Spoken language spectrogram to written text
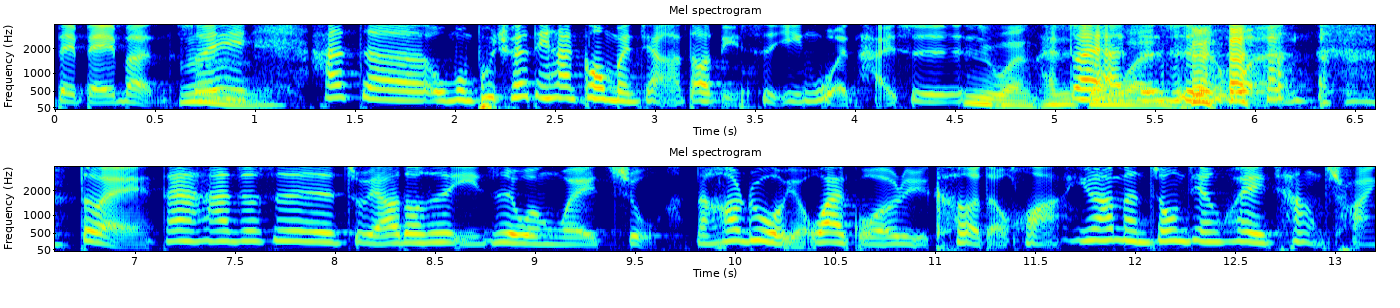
北北们，所以他的、嗯、我们不确定他跟我们讲的到底是英文还是日文还是？对，还是日文。对，但是他就是主要都是以日文为主。然后如果有外国旅客的话，因为他们中间会唱船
